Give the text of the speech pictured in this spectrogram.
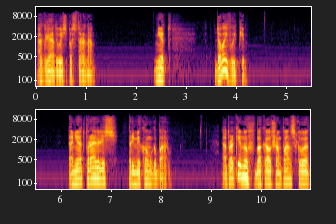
оглядываясь по сторонам. «Нет, давай выпьем». Они отправились прямиком к бару. Опрокинув бокал шампанского,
